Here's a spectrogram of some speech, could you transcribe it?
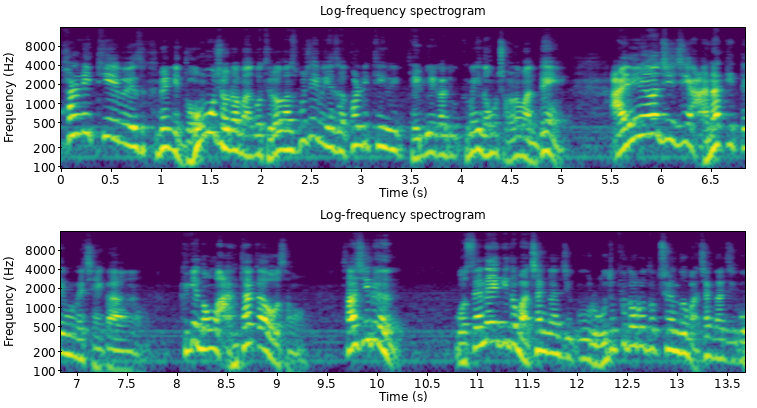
퀄리티에 비해서 금액이 너무 저렴하고 들어간 소재에 비해서 퀄리티 대비해가지고 금액이 너무 저렴한데 알려지지 않았기 때문에 제가 그게 너무 안타까워서 사실은 뭐 세네기도 마찬가지고 로드 프로덕션도 마찬가지고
